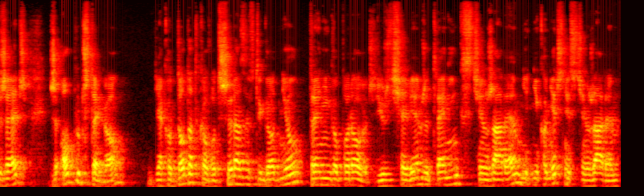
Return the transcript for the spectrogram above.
rzecz, że oprócz tego, jako dodatkowo trzy razy w tygodniu trening oporowy, czyli już dzisiaj wiem, że trening z ciężarem, nie, niekoniecznie z ciężarem,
